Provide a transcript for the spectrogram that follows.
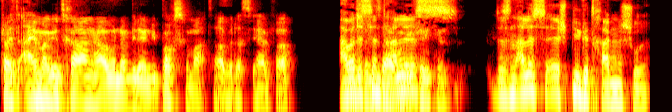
vielleicht einmal getragen habe und dann wieder in die Box gemacht habe, dass sie einfach. Aber das sind alles, das sind alles äh, spielgetragene Schuhe.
